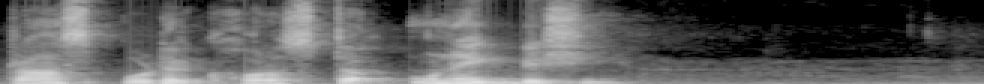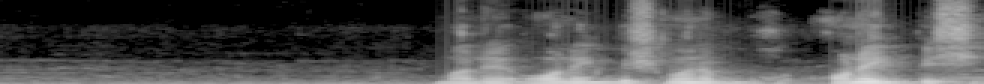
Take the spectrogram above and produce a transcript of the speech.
ট্রান্সপোর্টের খরচটা অনেক বেশি। মানে অনেক বেশি মানে অনেক বেশি।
